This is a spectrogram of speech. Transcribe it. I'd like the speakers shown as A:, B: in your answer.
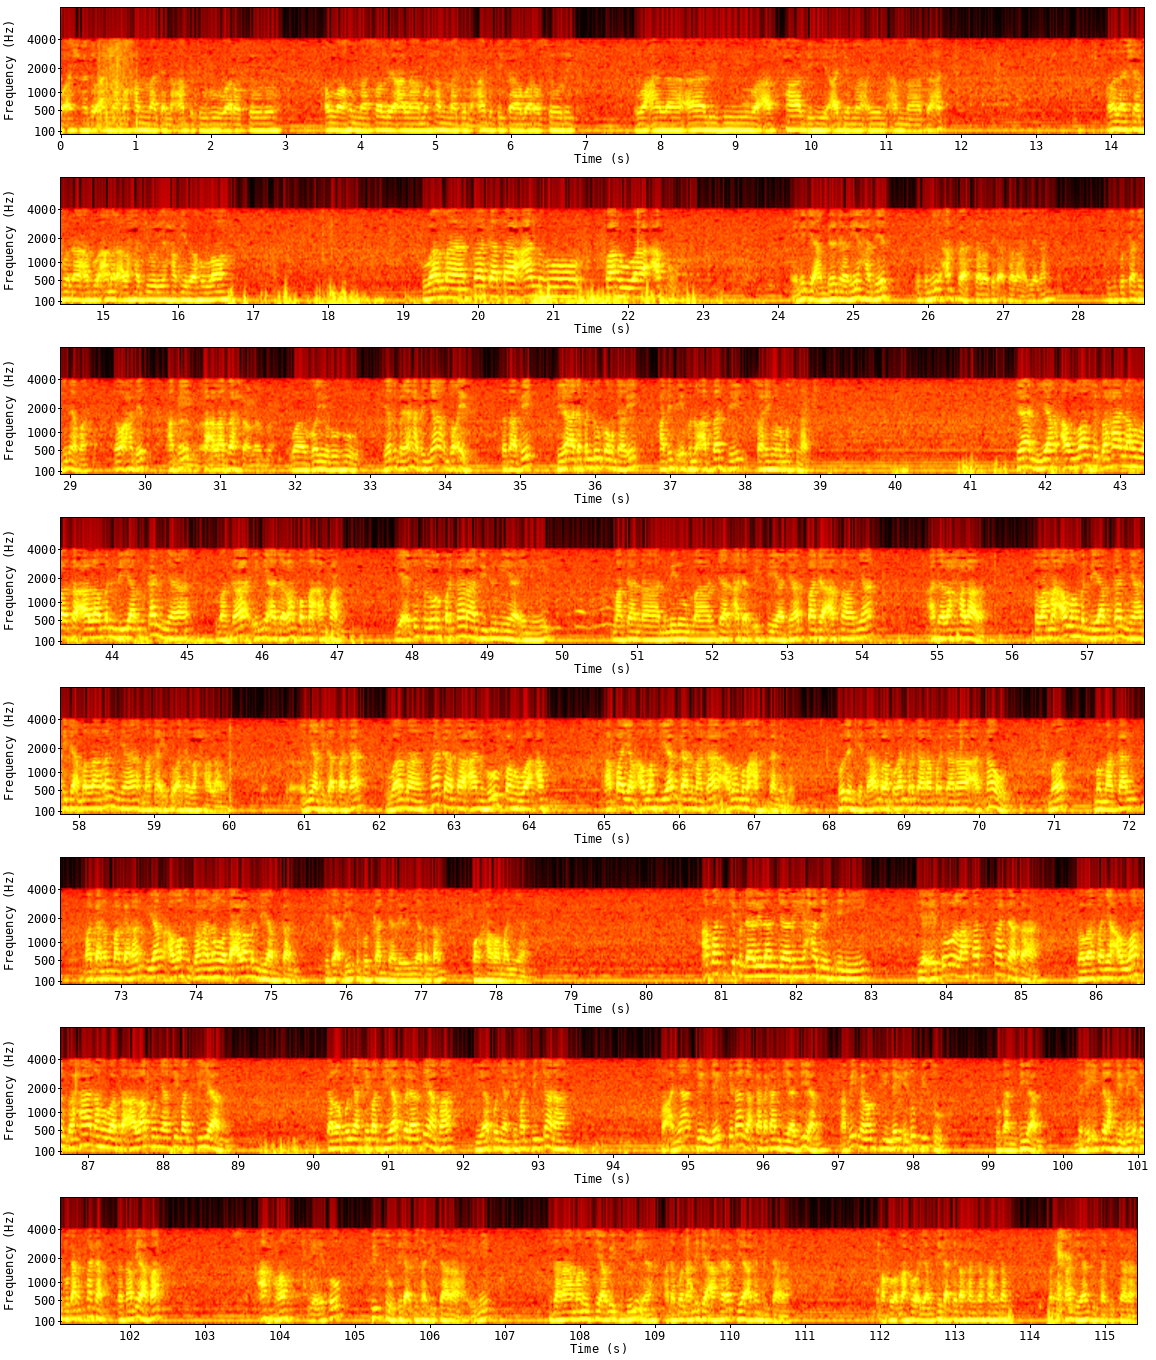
A: وأشهد أن محمدا عبده ورسوله اللهم صل على محمد عبدك ورسولك وعلى آله وأصحابه أجمعين أما بعد قال شيخنا أبو عمر الحجوري حفظه الله وما سكت عنه فهو عفو ini diambil dari hadis Ibni Abbas kalau tidak salah ya kan disebutkan di sini apa kalau hadis Abi Sa'labah wa ghairuhu dia sebenarnya hadisnya dhaif tetapi dia ada pendukung dari hadis Ibnu Abbas di Sahihul Musnad. Dan yang Allah Subhanahu wa taala mendiamkannya maka ini adalah pemaafan. Yaitu seluruh perkara di dunia ini makanan, minuman dan adat istiadat pada asalnya adalah halal. Selama Allah mendiamkannya, tidak melarangnya, maka itu adalah halal. Ini yang dikatakan wa ma sakata anhu fahuwa. Apa yang Allah diamkan maka Allah memaafkan itu. Boleh kita melakukan perkara-perkara atau memakan makanan-makanan yang Allah Subhanahu wa taala mendiamkan. Tidak disebutkan dalilnya tentang pengharamannya. Apa sisi pendalilan dari hadis ini? Yaitu lafaz sakata. Bahwasanya Allah Subhanahu wa taala punya sifat diam. Kalau punya sifat diam berarti apa? Dia punya sifat bicara. Soalnya dinding kita nggak katakan dia diam, tapi memang dinding itu bisu, bukan diam. Jadi istilah dinding itu bukan sakat, tetapi apa? Akhros, yaitu bisu, tidak bisa bicara. Ini secara manusiawi di dunia, adapun nanti di akhirat dia akan bicara. Makhluk-makhluk yang tidak kita sangka-sangka, ternyata dia bisa bicara.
